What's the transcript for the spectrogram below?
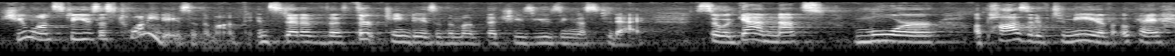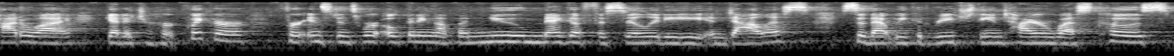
she wants to use us 20 days of the month instead of the 13 days of the month that she's using us today. So again, that's more a positive to me of, okay, how do I get it to her quicker? For instance, we're opening up a new mega facility in Dallas so that we could reach the entire West Coast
